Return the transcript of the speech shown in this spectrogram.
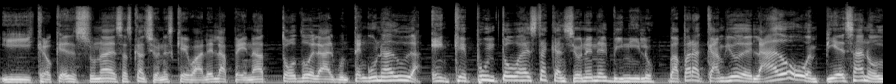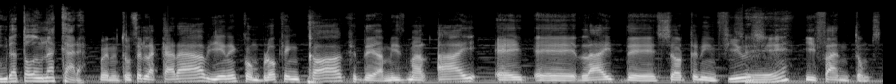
y creo que es una de esas canciones que vale la pena todo el álbum. Tengo una duda, ¿en qué punto va esta canción en el vinilo? ¿Va para cambio de lado o empiezan o dura toda una cara? Bueno, entonces la cara A viene con Broken Cock de Amismal Eye, eh, eh, Light de Shorten Infuse sí. y Phantoms.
